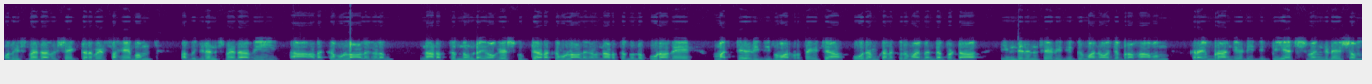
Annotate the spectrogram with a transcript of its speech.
പോലീസ് മേധാവി ഷെയ്ഖ് തർവേഷ് സാഹേബും വിജിലൻസ് മേധാവി അടക്കമുള്ള ആളുകളും നടത്തുന്നുണ്ട്. യോഗേഷ് ഗുപ്ത അടക്കമുള്ള ആളുകൾ നടത്തുന്നുണ്ട്. കൂടാതെ മറ്റ് എ ഡി ജി പിമാർ പ്രത്യേകിച്ച് പൂരം കലക്കലുമായി ബന്ധപ്പെട്ട intelligence A D G P Manoj എബ്രഹാമും crime branch A D G P H വെങ്കടേഷും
